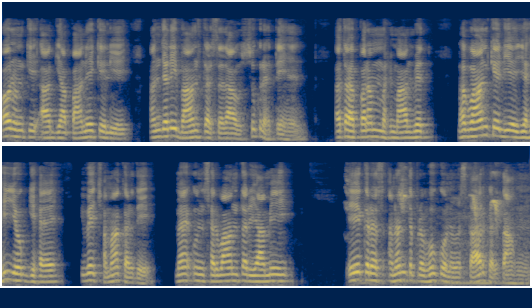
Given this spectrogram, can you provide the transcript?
और उनकी आज्ञा पाने के लिए अंजलि बांधकर सदा उत्सुक रहते हैं। अतः परम महिमान्वित, भगवान के लिए यही योग्य है कि वे क्षमा कर दे। मैं उन सर्वांतर्यामी एक रस अनंत प्रभु को नमस्कार करता हूँ।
